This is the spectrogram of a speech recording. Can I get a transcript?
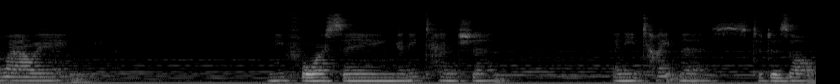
allowing any forcing, any tension, any tightness to dissolve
